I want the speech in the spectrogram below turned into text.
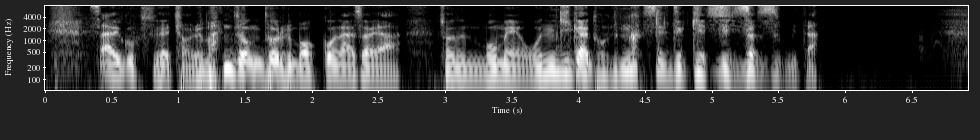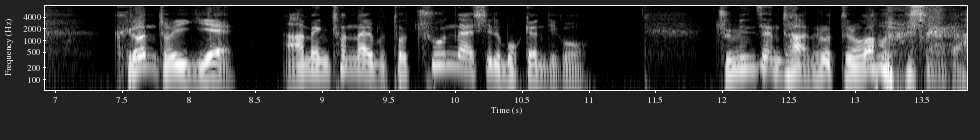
쌀국수의 절반 정도를 먹고 나서야 저는 몸에 온기가 도는 것을 느낄 수 있었습니다. 그런 저이기에 암행 첫날부터 추운 날씨를 못 견디고 주민센터 안으로 들어가 버렸습니다.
